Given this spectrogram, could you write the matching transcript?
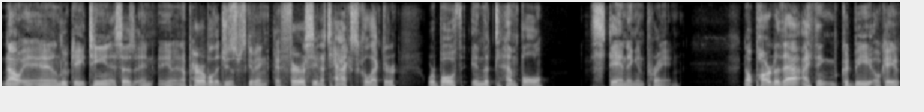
now, in, in Luke 18, it says in, in a parable that Jesus was giving, a Pharisee and a tax collector were both in the temple standing and praying. Now, part of that I think could be okay.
